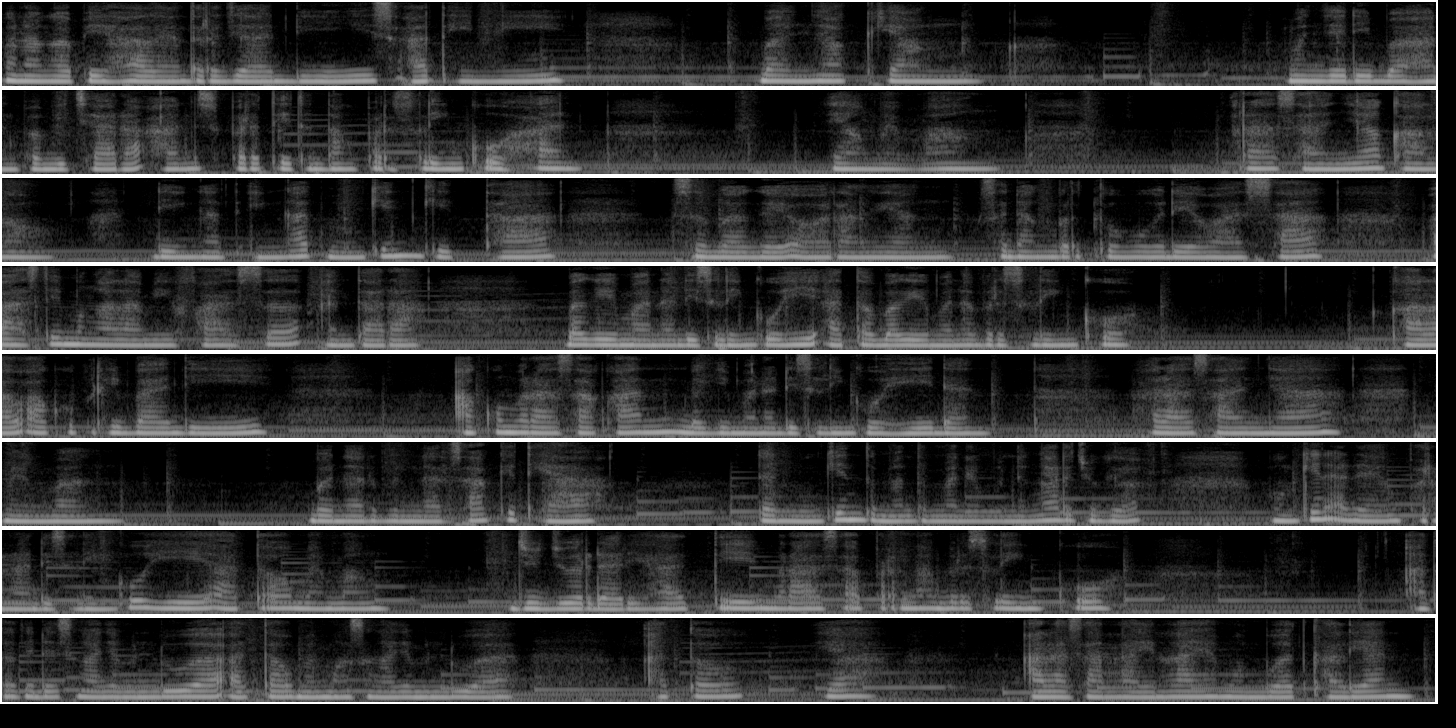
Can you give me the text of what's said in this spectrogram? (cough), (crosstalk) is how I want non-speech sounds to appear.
menanggapi hal yang terjadi saat ini, banyak yang menjadi bahan pembicaraan seperti tentang perselingkuhan yang memang rasanya kalau diingat-ingat mungkin kita sebagai orang yang sedang bertumbuh dewasa pasti mengalami fase antara bagaimana diselingkuhi atau bagaimana berselingkuh. Kalau aku pribadi, aku merasakan bagaimana diselingkuhi dan rasanya memang benar-benar sakit ya. Dan mungkin teman-teman yang mendengar juga mungkin ada yang pernah diselingkuhi atau memang jujur dari hati merasa pernah berselingkuh atau tidak sengaja mendua atau memang sengaja mendua atau ya alasan lain lah yang membuat kalian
